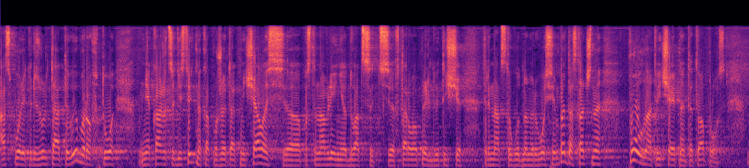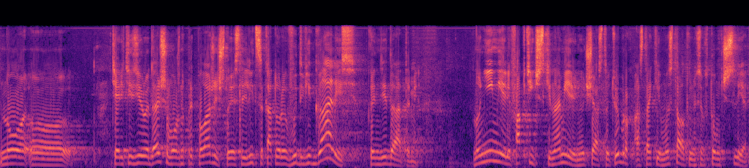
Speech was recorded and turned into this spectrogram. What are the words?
оспорить результаты выборов, то, мне кажется, действительно, как уже это отмечалось, постановление 22 апреля 2013 года номер 8П достаточно полно отвечает на этот вопрос. Но э, теоретизируя дальше, можно предположить, что если лица, которые выдвигались кандидатами, но не имели фактически намерения участвовать в выборах, а с таким мы сталкиваемся в том числе,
